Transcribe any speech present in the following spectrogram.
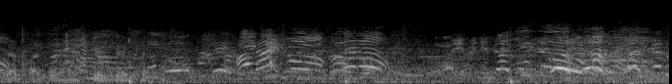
Vai, Chico! Vai, Chico!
